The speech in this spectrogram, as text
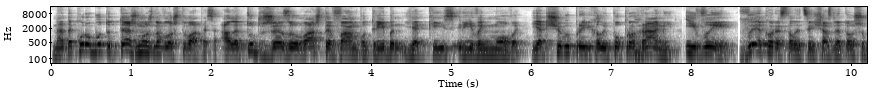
На таку роботу теж можна влаштуватися, але тут вже зауважте, вам потрібен якийсь рівень мови. Якщо ви приїхали по програмі і ви використали цей час для того, щоб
